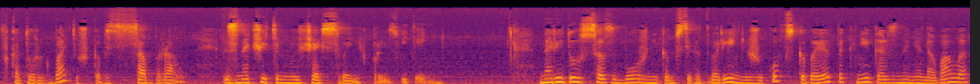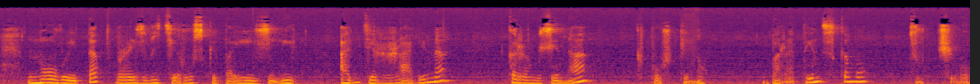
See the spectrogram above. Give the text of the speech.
в которых батюшка собрал значительную часть своих произведений. Наряду со сборником стихотворений Жуковского эта книга ознаменовала новый этап в развитии русской поэзии от Державина, Карамзина к Пушкину, Боротынскому, Тютчеву.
